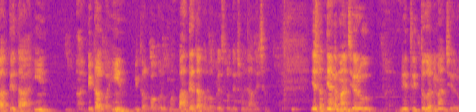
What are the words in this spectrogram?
बाध्यताहीन विकल्पहीन विकल्पको रूपमा बाध्यतापूर्वक तेस्रो देशमा जाँदैछन्। यसमा त्यहाँका मान्छेहरू नेतृत्व गर्ने मान्छेहरू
